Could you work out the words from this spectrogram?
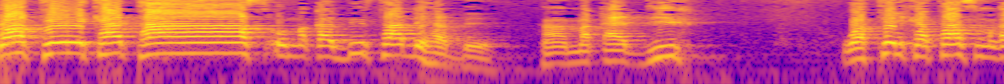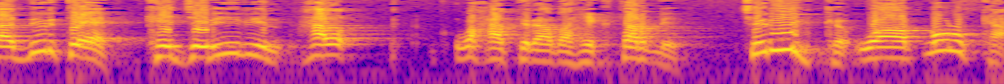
wa tilka taas oo maqaadiirtaa dhe hadee maqaadiir wa tilka taas maqaadiirta ka jariibin hal waxaad tidhahdaa hectar dhe jariibka waa dhulka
